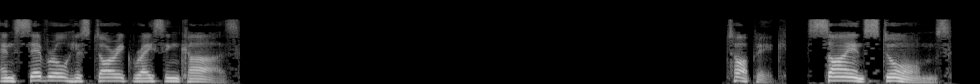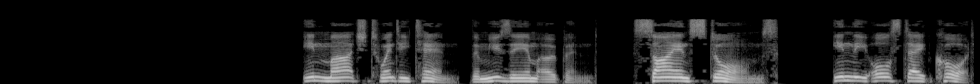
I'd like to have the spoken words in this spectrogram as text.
and several historic racing cars. Science storms. In March 2010, the museum opened Science Storms in the Allstate Court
